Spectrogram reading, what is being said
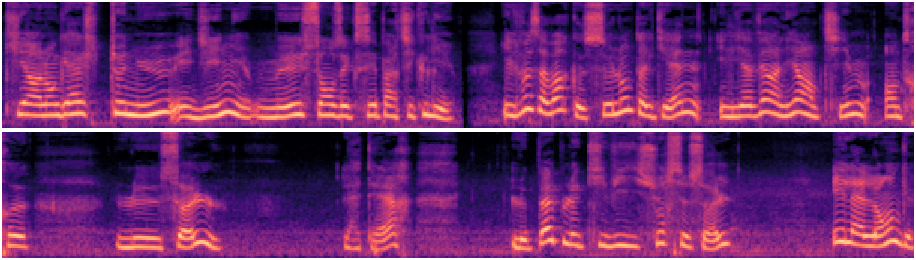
qui a un langage tenu et digne, mais sans excès particulier. Il faut savoir que selon Tolkien, il y avait un lien intime entre le sol, la terre, le peuple qui vit sur ce sol, et la langue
